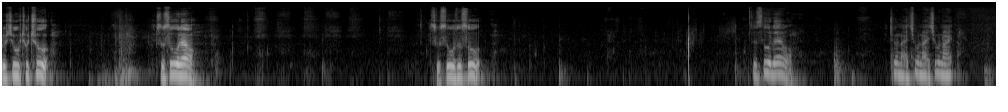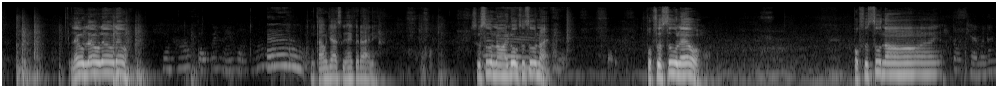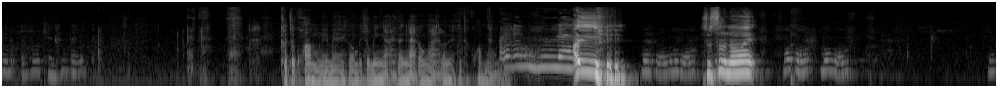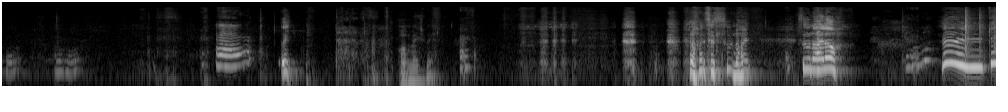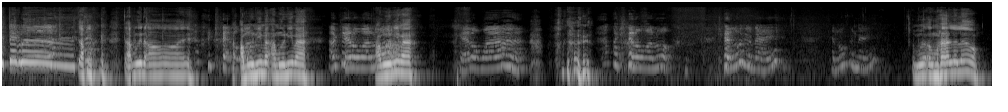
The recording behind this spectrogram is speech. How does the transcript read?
ชูชูชูชูสู้สู้ๆเร็วสู้สู้สู้สู้สู้สู้ๆเร็วชู้หน่อยชู้หน่อยชู้หน่อยเร็วเร็วเร็วเร็วรองเท้าย่าซื้อให้ก็ได้นี่สู้สู้หน่อยลูกสู้สู้หน่อยปกสู้สู้เร็วปกสู้สู้หน่อยต้องแขนมาได้านนี้ลูกเอาต้องเอาแขนขึ้นไปลูกเขาจะคว่ำไงแม่เขาไม่เขาไม่หงายถ้าหงายเขาหงายแล้วไงเขาจะคว่ำอย่างนี้ไอ้ยโมโหโมโหสู้ๆหน่อยโมโหโมโหโมโหโมโหเอ้ยได้แล้วได้แล้วอ๋อแม่ช่วยสู้ๆหน่อย สู้หน่อยแล้ว แขนลูก เฮ้ยเก่งจังเลย จับมือจับมือหน่อยแขนลงเอามือนี้มาเอามือนี้มาเอาแขนลงมาลูกเอามือนี้มาแขนลงมาเอาแขนลงมาลูกแขนลูกอยู่ไหนแขนลูกอยู่ไหนเอามือออกมาเร็วๆ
